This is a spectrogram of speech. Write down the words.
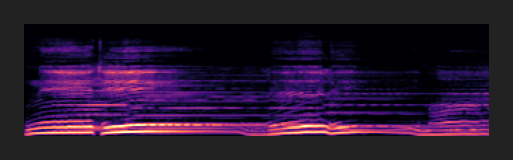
mit dir, Lili Marley.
